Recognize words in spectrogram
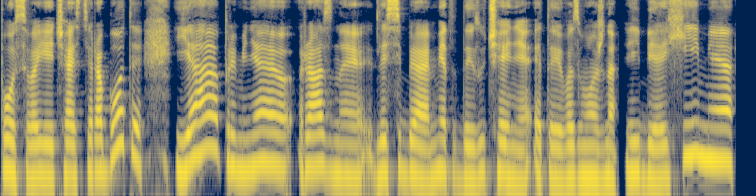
по своей части работы, я применяю разные для себя методы изучения. Это и, возможно, и биохимия,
